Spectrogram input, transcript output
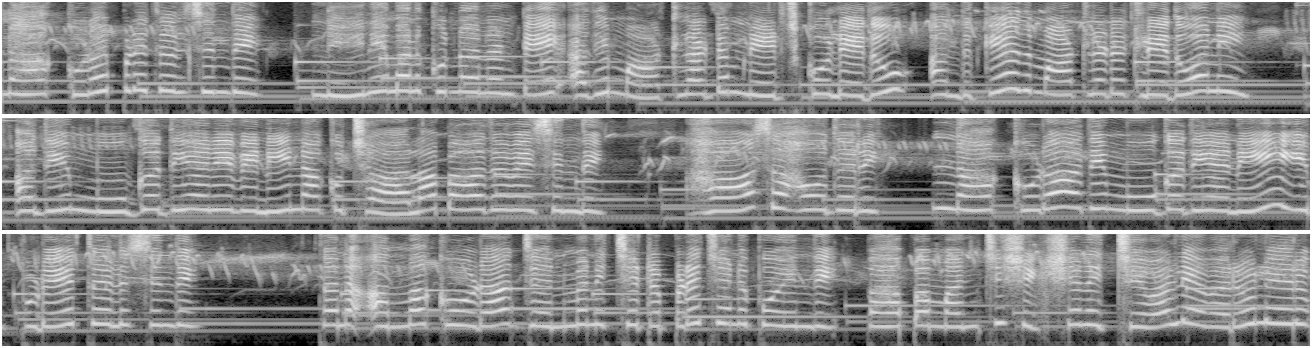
నాకు కూడా ఇప్పుడే తెలిసింది. నేనేమనుకున్నానంటే అది మాట్లాడడం నేర్చుకోలేదు. అందుకే అది మాట్లాడట్లేదు అని. అది మూగది అని విని నాకు చాలా బాధ వేసింది. హా సహోదరి నాకు కూడా అది మూగది అని ఇప్పుడే తెలిసింది. తన అమ్మ కూడా జన్మనిచ్చేటప్పుడే చనిపోయింది. పాప మంచి శిక్షణ ఇచ్చేవాళ్ళు ఎవరూ లేరు.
